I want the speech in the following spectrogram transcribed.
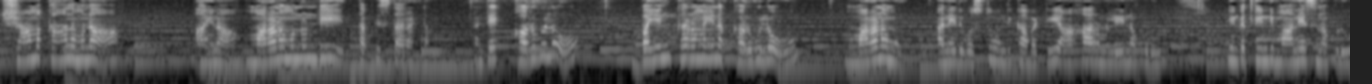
క్షామకాలమున ఆయన మరణము నుండి తప్పిస్తారంట. అంటే కరువులో భయంకరమైన కరువులో మరణము అనేది వస్తూ ఉంది కాబట్టి ఆహారం లేనప్పుడు ఇంకా తిండి మానేసినప్పుడు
